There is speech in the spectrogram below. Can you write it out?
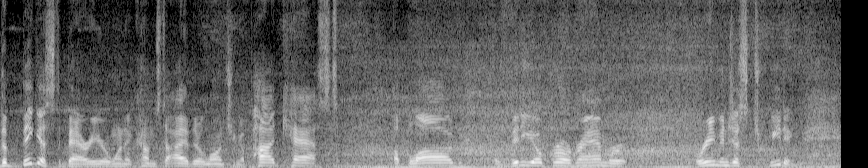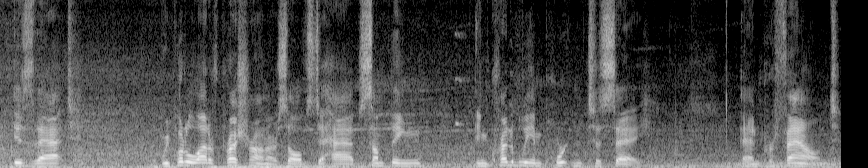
the biggest barrier when it comes to either launching a podcast, a blog, a video program, or, or even just tweeting, is that we put a lot of pressure on ourselves to have something incredibly important to say and profound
